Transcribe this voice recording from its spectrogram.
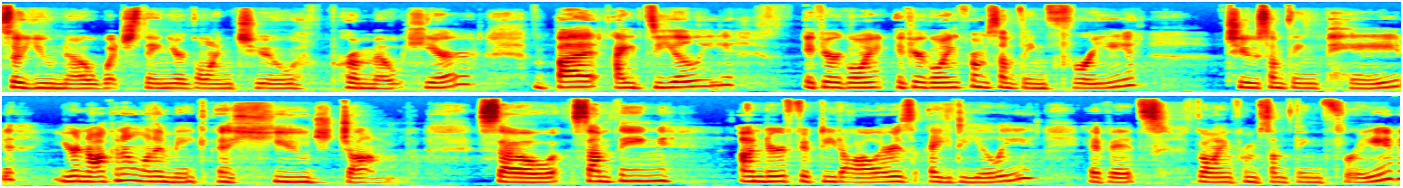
So you know which thing you're going to promote here. But ideally, if you're going if you're going from something free to something paid, you're not going to want to make a huge jump. So, something under $50 ideally if it's going from something free.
